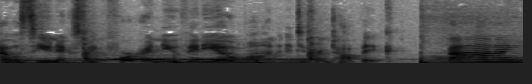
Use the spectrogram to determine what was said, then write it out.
I will see you next week for a new video on a different topic. Bye!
